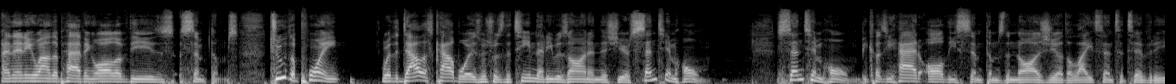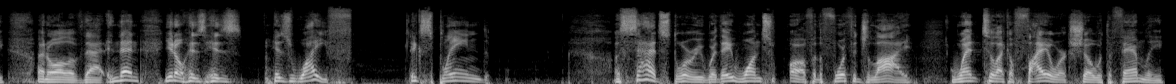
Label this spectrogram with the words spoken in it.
And then he wound up having all of these symptoms to the point where the Dallas Cowboys, which was the team that he was on in this year, sent him home sent him home because he had all these symptoms the nausea the light sensitivity and all of that and then you know his his his wife explained a sad story where they once uh, for the 4th of July went to like a fireworks show with the family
